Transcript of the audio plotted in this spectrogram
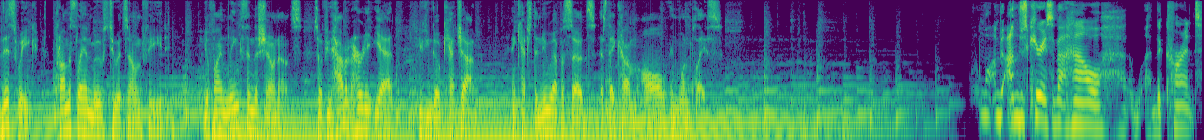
This week, Promised Land moves to its own feed. You'll find links in the show notes, so if you haven't heard it yet, you can go catch up and catch the new episodes as they come all in one place. Well, I'm, I'm just curious about how the current,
